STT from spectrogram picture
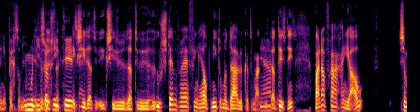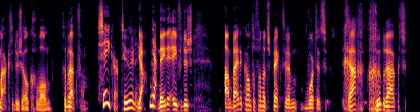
Meneer Pechtel, U moet niet zo rustig. geïrriteerd ik zie, dat, u- ik zie u dat u, uw stemverheffing helpt niet om het duidelijker te maken. Ja, dus dat is niet. Maar dan vraag aan jou, ze maakt er dus ook gewoon gebruik van. Zeker. Tuurlijk. Ja, Ja. nee, nee, even dus aan beide kanten van het spectrum wordt het graag gebruikt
